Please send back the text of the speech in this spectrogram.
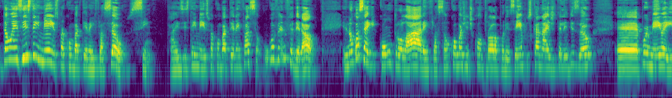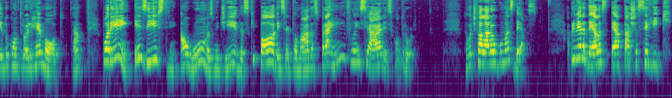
Então, existem meios para combater a inflação? Sim. Tá? Existem meios para combater a inflação. O governo federal ele não consegue controlar a inflação como a gente controla, por exemplo, os canais de televisão é, por meio aí do controle remoto. Tá? Porém, existem algumas medidas que podem ser tomadas para influenciar esse controle. Então, vou te falar algumas delas. A primeira delas é a taxa Selic.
